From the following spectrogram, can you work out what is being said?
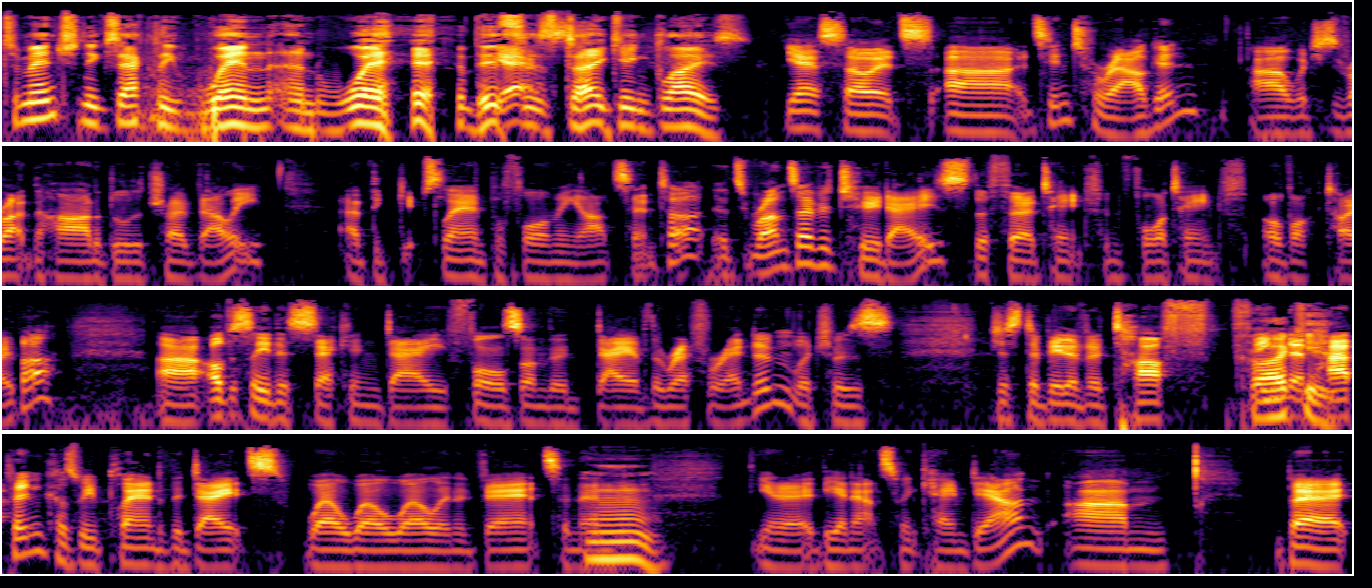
to mention exactly when and where this Yes. is taking place. Yeah, so it's uh, it's in Traralgon, uh, which is right in the heart of the Latrobe Valley, at the Gippsland Performing Arts Centre. It runs over two days, the 13th and 14th of October. Uh, obviously, the second day falls on the day of the referendum, which was just a bit of a tough thing Crikey. that happened because we planned the dates well, well, well in advance, and then Mm. you know the announcement came down. Um, but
